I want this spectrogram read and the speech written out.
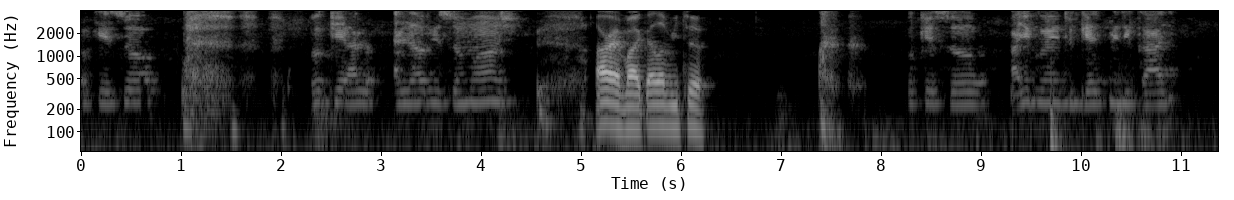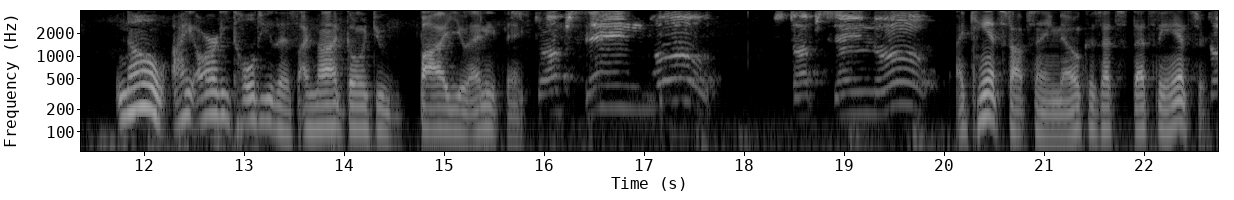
Okay, so okay, I, lo- I love you so much. All right, Mike, I love you too. Okay, so are you going to get me the card? No, I already told you this. I'm not going to buy you anything. Stop saying no. Stop saying no. I can't stop saying no because that's that's the answer. Stop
